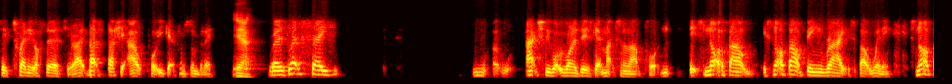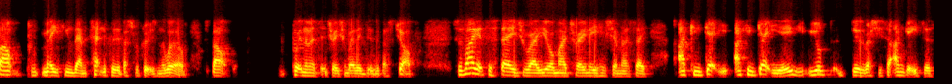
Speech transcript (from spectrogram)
say 20 or 30, right? That's, that's your output you get from somebody. Yeah. Whereas let's say, actually what we want to do is get maximum output. It's not about, it's not about being right. It's about winning. It's not about making them technically the best recruiters in the world. It's about putting them in a situation where they do the best job. So if I get to a stage where you're my trainee, Hisham, and I say, I can get you, I can get you, you'll do the rest of your set, I can get you to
